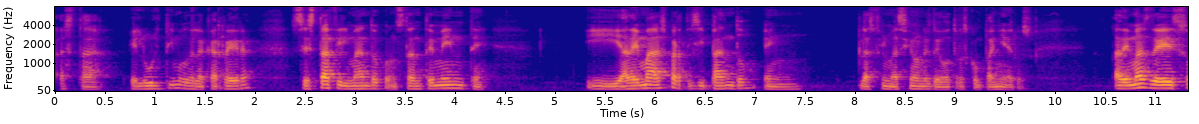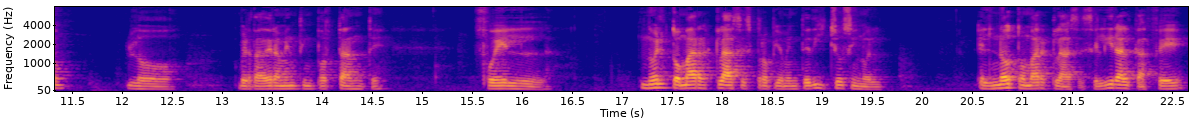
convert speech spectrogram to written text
hasta el último de la carrera se está filmando constantemente y además participando en las filmaciones de otros compañeros. Además de eso, lo verdaderamente importante fue el no el tomar clases propiamente dicho, sino el, el no tomar clases, el ir al café,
